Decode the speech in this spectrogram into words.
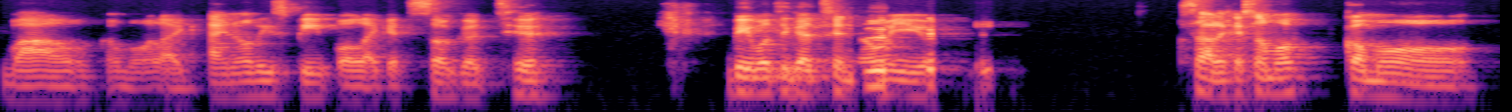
wow, como like, I know these people, like, it's so good to be able to get to know you. Sabes que somos como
